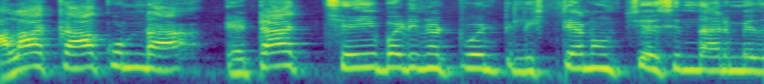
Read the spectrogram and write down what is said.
అలా కాకుండా అటాచ్ చేయబడినటువంటి లిస్ట్ అనౌన్స్ చేసిన దాని మీద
